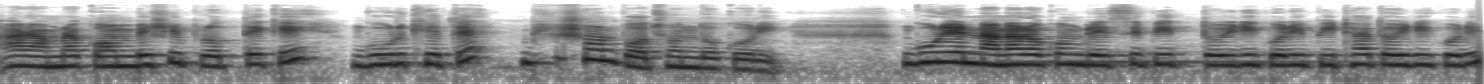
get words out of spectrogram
আর আমরা কম বেশি প্রত্যেকেই গুড় খেতে ভীষণ পছন্দ করি। গুড়ের নানা রকম রেসিপি তৈরি করি, পিঠা তৈরি করি,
